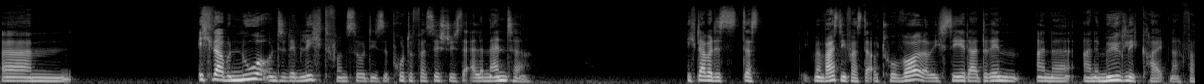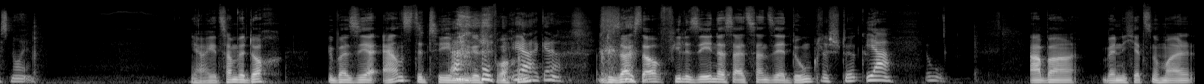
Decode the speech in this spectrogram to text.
ähm, ich glaube nur unter dem Licht von so diese protofaschistischen Elemente. Ich glaube, dass, dass man weiß nicht, was der Autor will, aber ich sehe da drin eine, eine Möglichkeit nach was Neuem. Ja, jetzt haben wir doch über sehr ernste Themen gesprochen. Ja, genau. Du sagst auch, viele sehen das als ein sehr dunkles Stück. Ja. Uh. Aber wenn ich jetzt nochmal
